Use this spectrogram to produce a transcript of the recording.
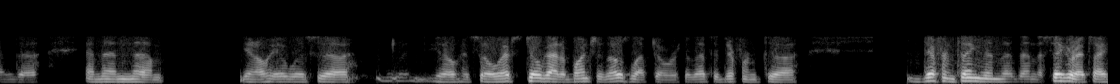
and uh, and then. um you know, it was, uh, you know, so I've still got a bunch of those left over. So that's a different, uh, different thing than the, than the cigarettes. I,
